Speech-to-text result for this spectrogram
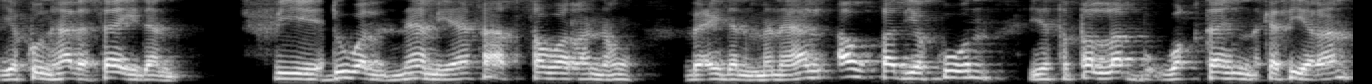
يكون هذا سائدا في دول نامية فأتصور أنه بعيد المنال أو قد يكون يتطلب وقتا كثيرا.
